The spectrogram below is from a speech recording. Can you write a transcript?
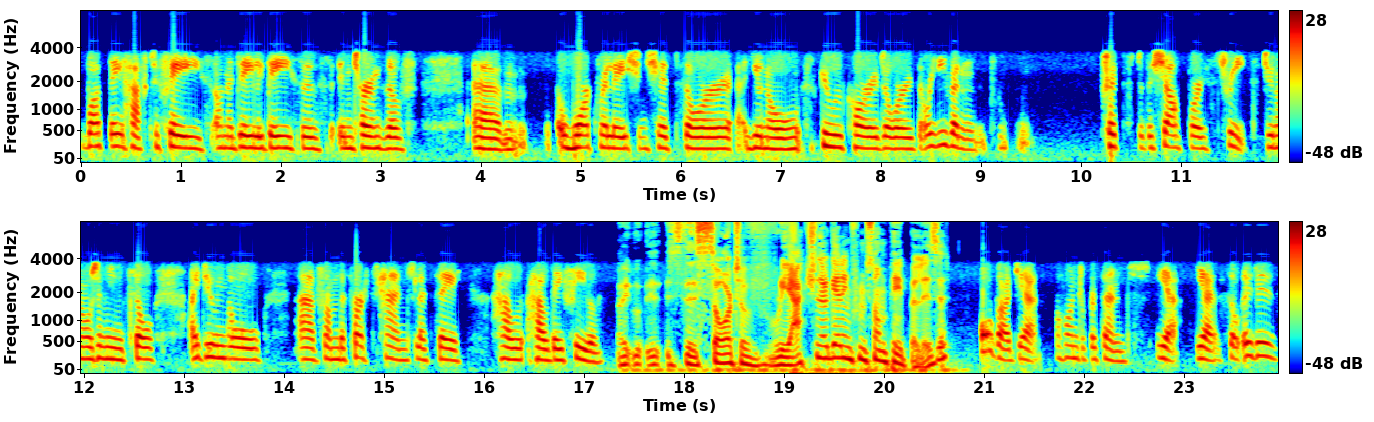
what they have to face on a daily basis in terms of um, work relationships or, you know, school corridors or even trips to the shop or streets. Do you know what I mean? So I do know uh, from the first hand, let's say, how, how they feel. It's the sort of reaction they're getting from some people, is it? Oh God, yeah, hundred percent, yeah, yeah. So it is,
